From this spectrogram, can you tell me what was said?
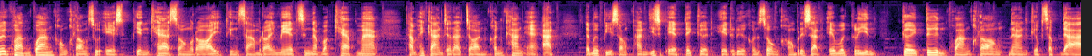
ด้วยความกว้างของคลองสุเอซเพียงแค่ 200ถึง300 เมตร ซึ่งนับว่าแคบมากทำให้การจราจรค่อนข้างแออัดและเมื่อปี 2021 ได้เกิดเหตุเรือขนส่งของบริษัทเอ เกรีนเกยตื้นขวางคลองนานเกือบสัปดาห์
